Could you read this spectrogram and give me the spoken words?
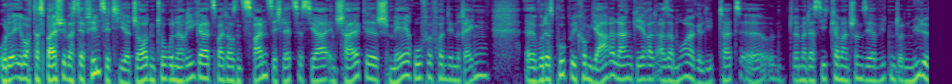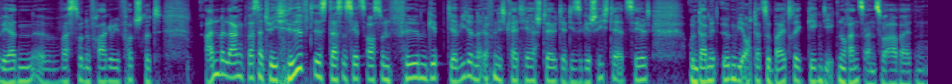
Oder eben auch das Beispiel, was der Film zitiert. Jordan Torunariga 2020, letztes Jahr in Schalke, Schmährufe von den Rängen, äh, wo das Publikum jahrelang Gerald Asamoah geliebt hat. Äh, und wenn man das sieht, kann man schon sehr wütend und müde werden, äh, was so eine Frage wie Fortschritt anbelangt. Was natürlich hilft, ist, dass es jetzt auch so einen Film gibt, der wieder eine Öffentlichkeit herstellt, der diese Geschichte erzählt und damit irgendwie auch dazu beiträgt, gegen die Ignoranz anzuarbeiten.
